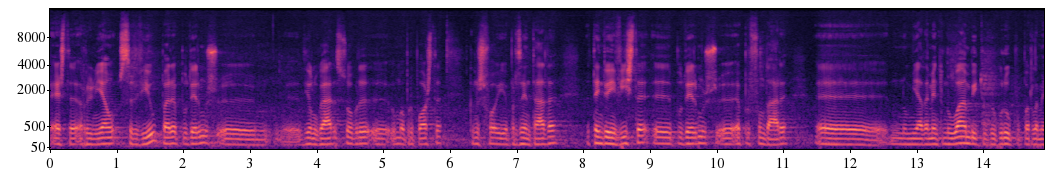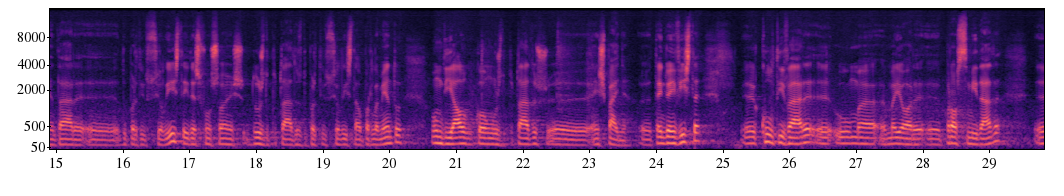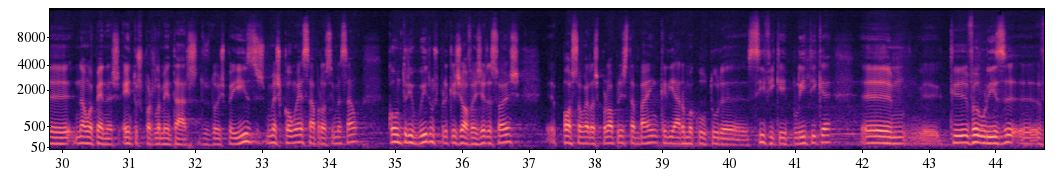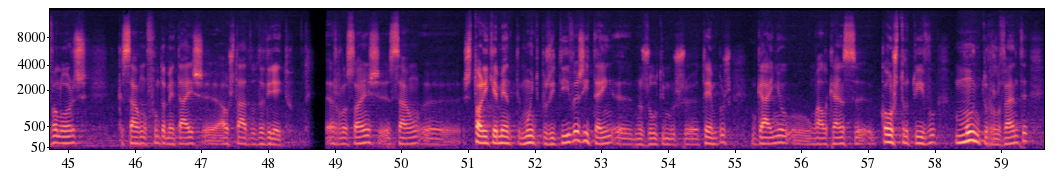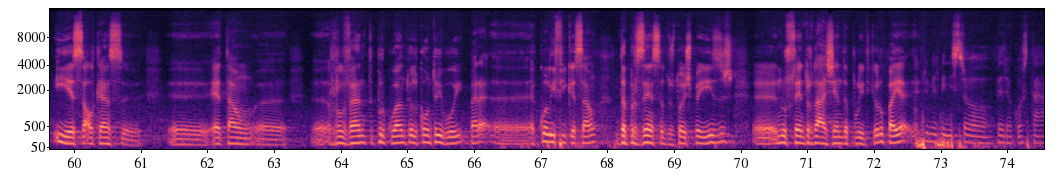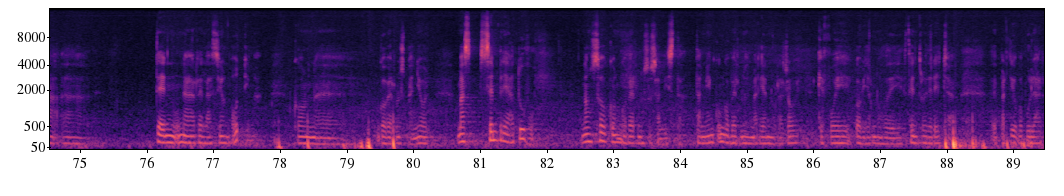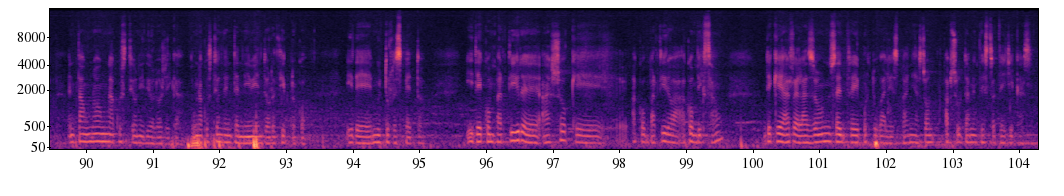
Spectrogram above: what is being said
Esta reunião serviu para podermos uh, dialogar sobre uh, uma proposta que nos foi apresentada, tendo em vista uh, podermos aprofundar, nomeadamente no âmbito do grupo parlamentar do Partido Socialista e das funções dos deputados do Partido Socialista ao Parlamento, um diálogo com os deputados em Espanha, tendo em vista cultivar uma maior proximidade eh, não apenas entre os parlamentares dos dois países, mas com essa aproximação contribuirmos para que as jovens gerações eh, possam elas próprias também criar uma cultura cívica e política eh, que valorize valores que são fundamentais ao Estado de Direito. As relações eh, são uh, historicamente muito positivas e têm, uh, nos últimos tempos, ganho um alcance construtivo muito relevante e esse alcance é tão relevante por quanto ele contribui para a qualificação da presença dos dois países no centro da agenda política europeia. O primeiro-ministro Pedro Costa tem uma relação ótima con eh, goberno español, mas sempre a tuvo, non só con goberno socialista, tamén con goberno de Mariano Rajoy, que foi goberno de centro-derecha, de Partido Popular. Entón non é unha cuestión ideológica, é unha cuestión de entendimiento recíproco e de moito respeto e de compartir, eh, acho que a compartir a, a convicción de que as relacións entre Portugal e España son absolutamente estratégicas.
